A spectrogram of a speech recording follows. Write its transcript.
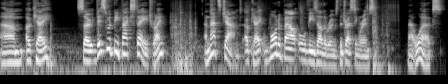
um, okay. So this would be backstage, right? And that's jammed. Okay, what about all these other rooms, the dressing rooms? That works.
